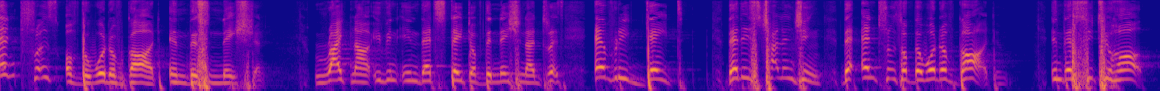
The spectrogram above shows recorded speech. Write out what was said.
entrance of the word of God in this nation. Right now, even in that state of the nation address, every gate that is challenging the entrance of the word of God in the city hall,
